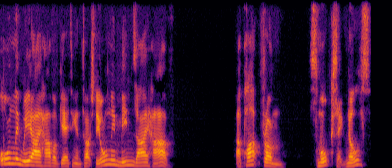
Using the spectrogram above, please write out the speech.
only way I have of getting in touch, the only means I have, apart from smoke signals,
